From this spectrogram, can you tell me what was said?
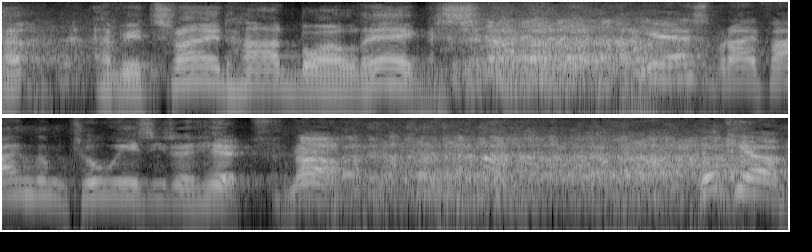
Ha- Have you tried hard boiled eggs? Yes, but I find them too easy to hit. Now, look here.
